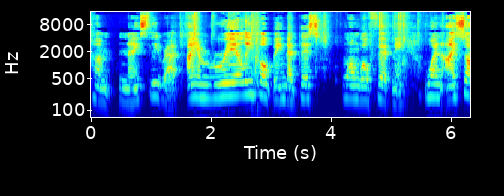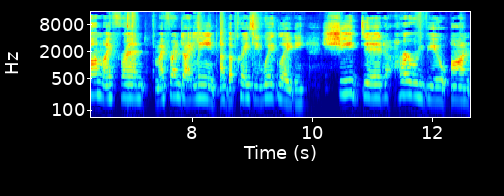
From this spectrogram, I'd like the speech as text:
come nicely wrapped. I am really hoping that this one will fit me when I saw my friend, my friend Eileen, uh, the crazy wig lady, she did her review on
